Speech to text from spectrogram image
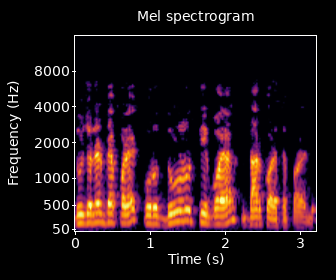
দুজনের ব্যাপারে কোনো দুর্নীতির বয়ান দাঁড় করাতে পারেনি।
